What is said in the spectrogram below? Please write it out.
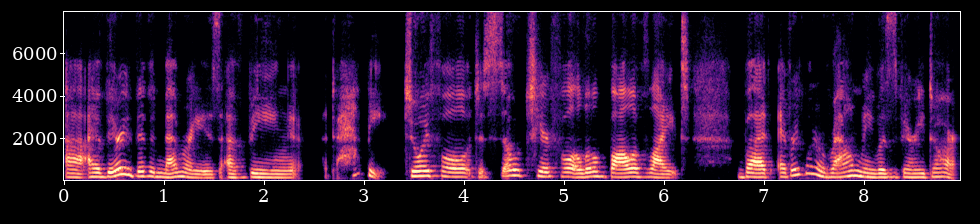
uh, i have very vivid memories of being happy joyful just so cheerful a little ball of light but everyone around me was very dark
